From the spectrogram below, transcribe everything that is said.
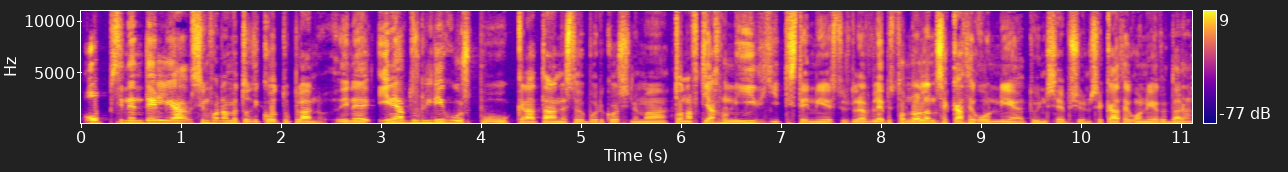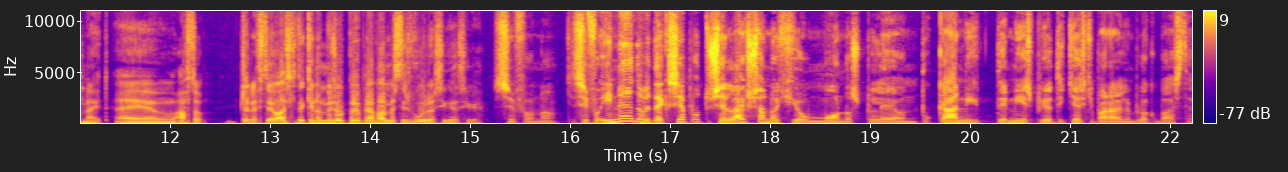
όπ, στην εντέλεια σύμφωνα με το δικό του πλάνο. Είναι, είναι από τους λίγους που κρατάνε στο εμπορικό σινεμά το να φτιάχνουν οι ίδιοι τις ταινίες τους. Δηλαδή, βλέπεις τον Όλαν σε κάθε γωνία του Inception, σε κάθε γωνία του Dark Ναι. Knight. Ε, αυτό. Τελευταίο άσχετο και νομίζω πρέπει να πάμε στη σβούρα σιγά σιγά. Συμφωνώ. Και συμφω- Είναι εντωμεταξύ από τους ελάχιστους, αν όχι ο μόνος πλέον, που κάνει ταινίες ποιοτικές και παράλληλα είναι blockbuster.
